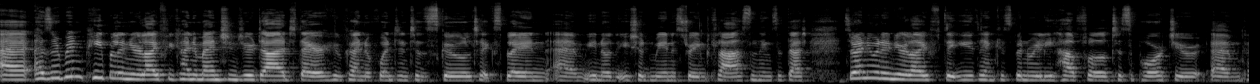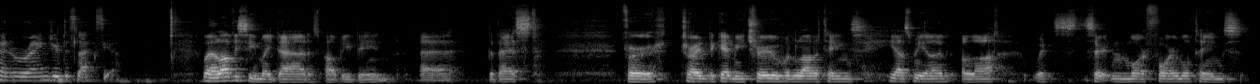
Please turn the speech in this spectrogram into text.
Uh, has there been people in your life? You kind of mentioned your dad there, who kind of went into the school to explain, um, you know, that you shouldn't be in a streamed class and things like that. Is there anyone in your life that you think has been really helpful to support you, um, kind of around your dyslexia? Well, obviously, my dad has probably been uh, the best for trying to get me through with a lot of things. He helps me out a lot with certain more formal things,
